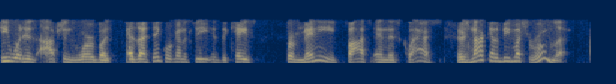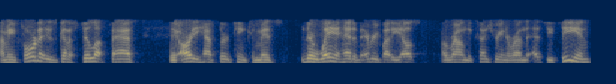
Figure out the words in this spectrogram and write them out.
see what his options were. But as I think we're going to see is the case for many spots in this class, there's not going to be much room left. I mean, Florida is going to fill up fast. They already have 13 commits. They're way ahead of everybody else around the country and around the SEC. And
